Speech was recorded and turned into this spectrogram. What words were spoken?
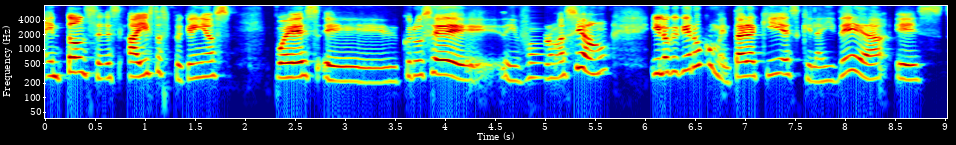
Entonces, hay estos pequeños, pues, eh, cruce de información y lo que quiero comentar aquí es que la idea es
